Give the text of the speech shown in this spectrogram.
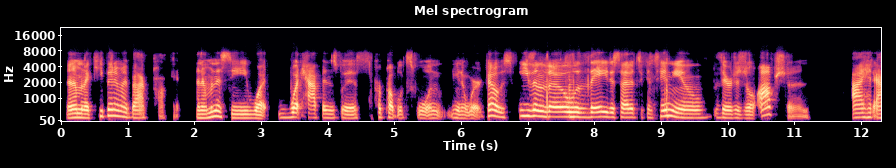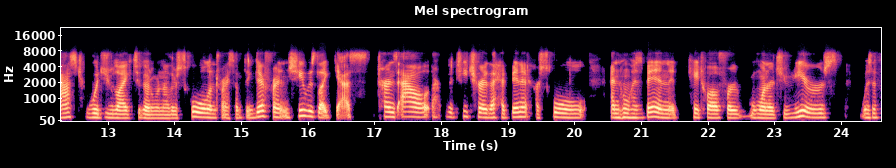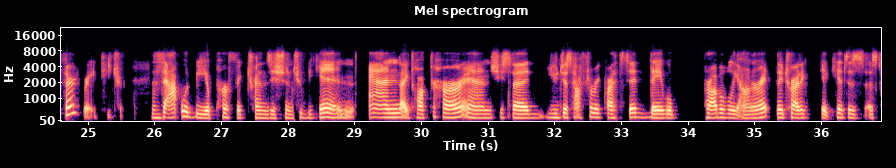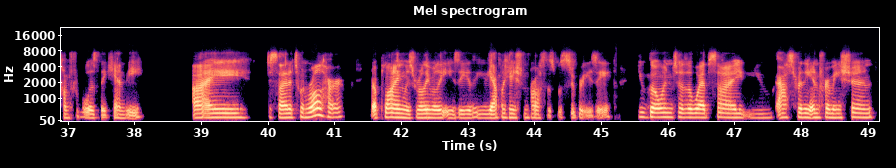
And I'm going to keep it in my back pocket and i'm going to see what what happens with her public school and you know where it goes. Even though they decided to continue their digital option i had asked would you like to go to another school and try something different? And she was like yes. Turns out the teacher that had been at her school and who has been at k-12 for one or two years was a third grade teacher. That would be a perfect transition to begin. And I talked to her and she said, You just have to request it. They will probably honor it. They try to get kids as, as comfortable as they can be. I decided to enroll her. Applying was really, really easy. The, the application process was super easy. You go into the website, you ask for the information.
